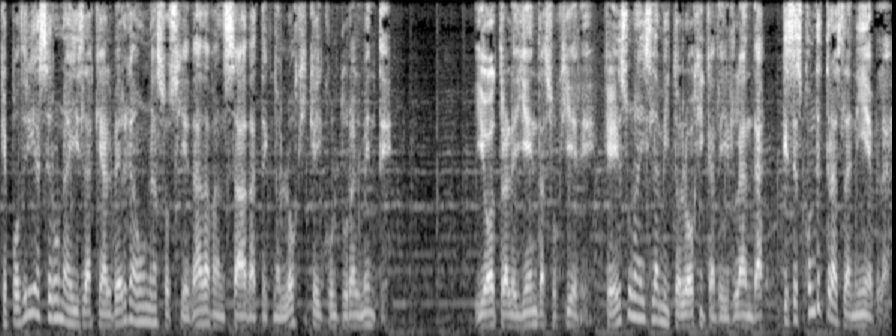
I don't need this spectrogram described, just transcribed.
que podría ser una isla que alberga una sociedad avanzada tecnológica y culturalmente. Y otra leyenda sugiere que es una isla mitológica de Irlanda que se esconde tras la niebla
